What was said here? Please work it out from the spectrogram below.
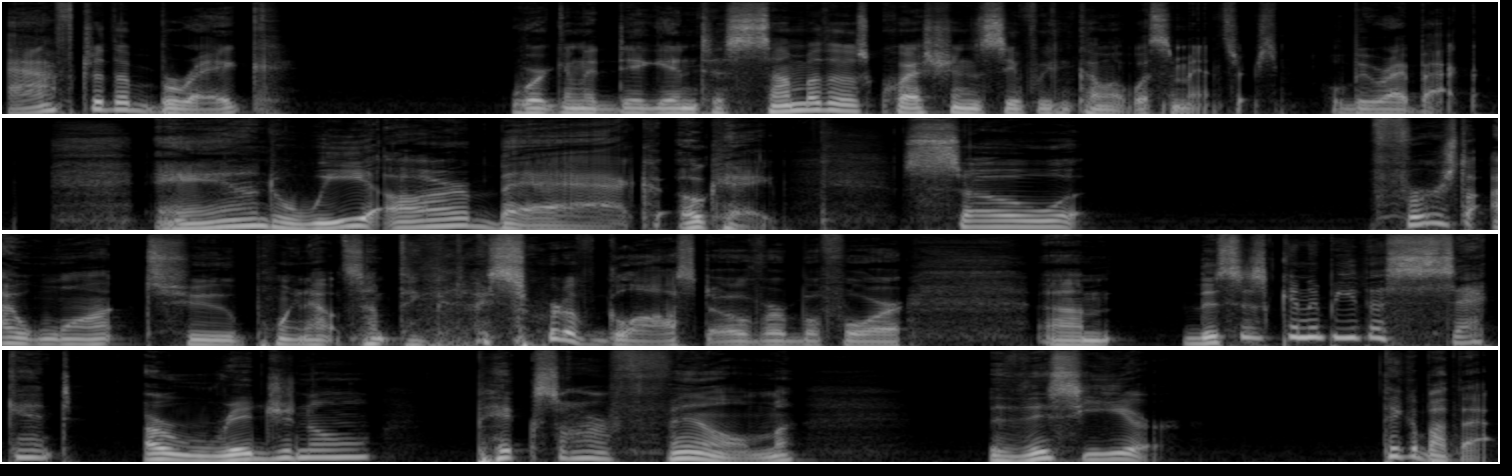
After the break, we're going to dig into some of those questions, and see if we can come up with some answers. We'll be right back. And we are back. Okay, so First, I want to point out something that I sort of glossed over before. Um, this is going to be the second original Pixar film this year. Think about that.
